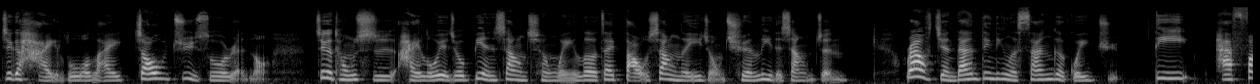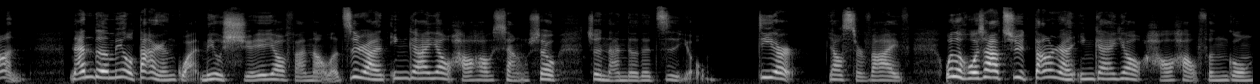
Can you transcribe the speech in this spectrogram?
这个海螺来招聚所有人哦。这个同时，海螺也就变相成为了在岛上的一种权力的象征。Ralph 简单订定了三个规矩：第一，Have fun。难得没有大人管，没有学业要烦恼了，自然应该要好好享受这难得的自由。第二，要 survive，为了活下去，当然应该要好好分工。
